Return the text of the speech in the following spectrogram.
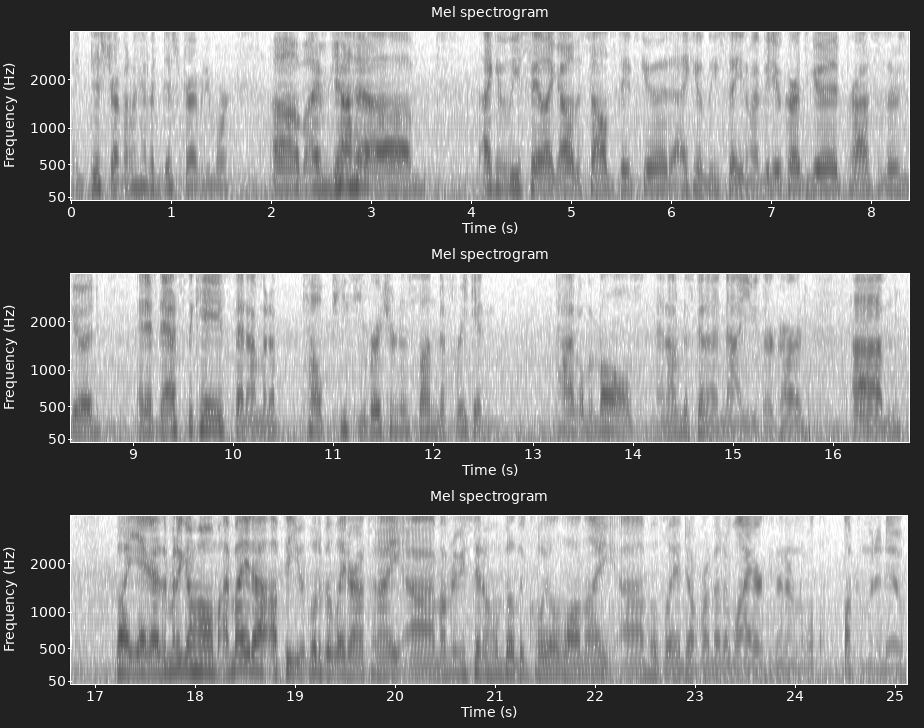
My disk drive, I don't have a disk drive anymore. Um, I've got a, um, I can at least say like, oh, the solid state's good. I can at least say, you know, my video card's good, processor's good. And if that's the case, then I'm gonna tell PC Richard and Son to freaking toggle my balls, and I'm just gonna not use their card. Um, but yeah, guys, I'm gonna go home. I might uh, update you a little bit later on tonight. Um, I'm gonna be sitting home building coils all night. Um, hopefully, I don't run out of wire because I don't know what the fuck I'm gonna do.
